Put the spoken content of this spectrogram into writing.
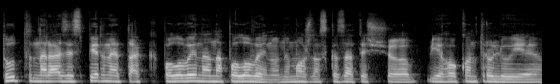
тут наразі спірне так половина на половину. Не можна сказати, що його контролює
